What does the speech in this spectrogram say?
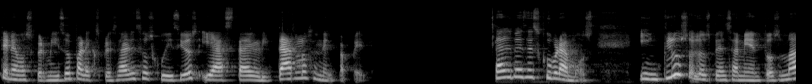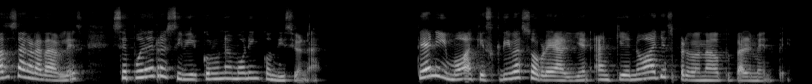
tenemos permiso para expresar esos juicios y hasta gritarlos en el papel. Tal vez descubramos, incluso los pensamientos más desagradables se pueden recibir con un amor incondicional. Te animo a que escribas sobre alguien a quien no hayas perdonado totalmente,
